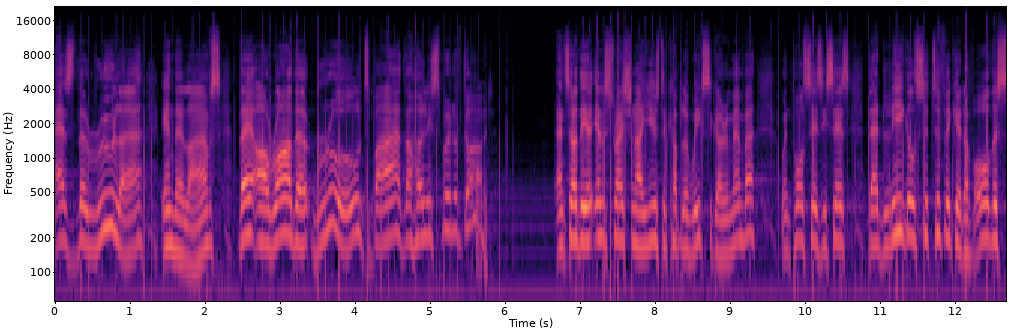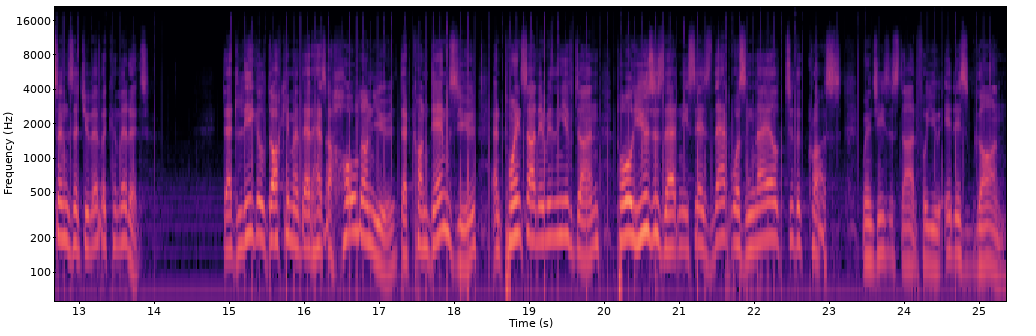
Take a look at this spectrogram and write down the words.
as the ruler in their lives, they are rather ruled by the Holy Spirit of God. And so the illustration I used a couple of weeks ago, remember when Paul says, he says, that legal certificate of all the sins that you've ever committed, that legal document that has a hold on you, that condemns you and points out everything you've done, Paul uses that and he says, that was nailed to the cross when Jesus died for you. It is gone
